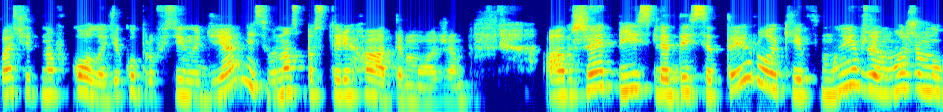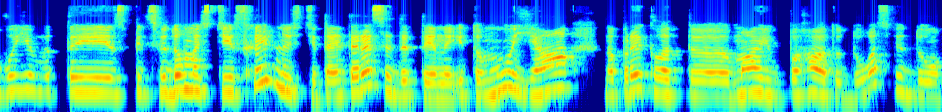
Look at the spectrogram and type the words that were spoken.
бачить навколо, яку професійну діяльність вона спостерігати може. А вже після 10 років ми вже можемо виявити з підсвідомості схильності та інтереси дитини. І тому я, наприклад, е, маю багато досвіду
